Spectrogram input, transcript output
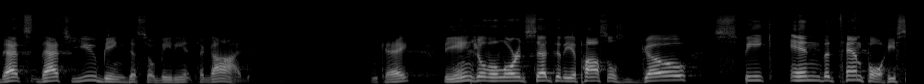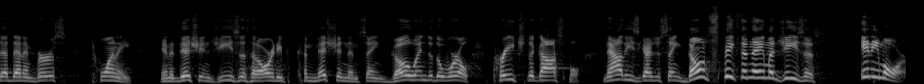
That's, that's you being disobedient to God. Okay? The angel of the Lord said to the apostles, Go speak in the temple. He said that in verse 20. In addition, Jesus had already commissioned them, saying, Go into the world, preach the gospel. Now these guys are saying, Don't speak the name of Jesus anymore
